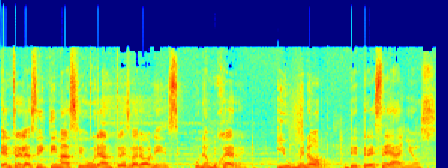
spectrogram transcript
Entre las víctimas figuran tres varones, una mujer y un menor de 13 años.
